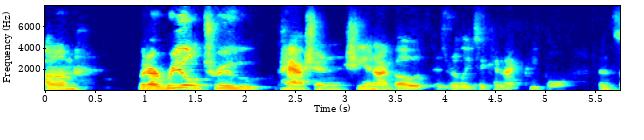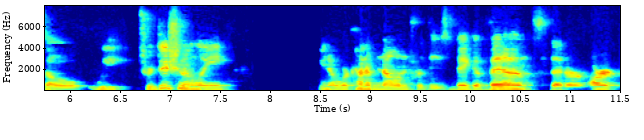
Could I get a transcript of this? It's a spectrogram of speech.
um, but our real true passion, she and I both, is really to connect people. And so we traditionally, you know, we're kind of known for these big events that are art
